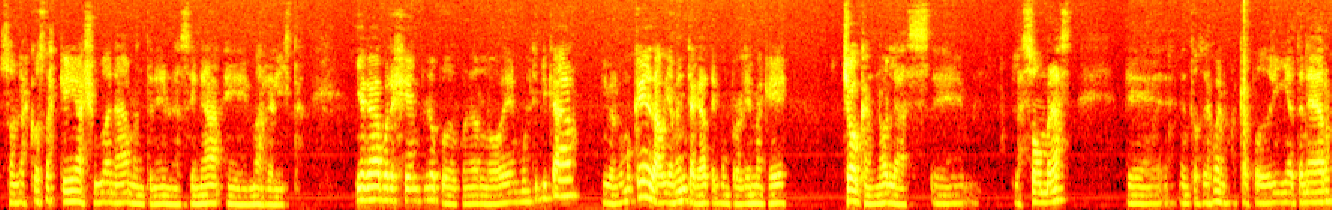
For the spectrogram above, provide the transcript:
son las cosas que ayudan a mantener una escena eh, más realista. Y acá, por ejemplo, puedo ponerlo en multiplicar y ver cómo queda. Obviamente acá tengo un problema que chocan ¿no? las, eh, las sombras. Eh, entonces, bueno, acá podría tener...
